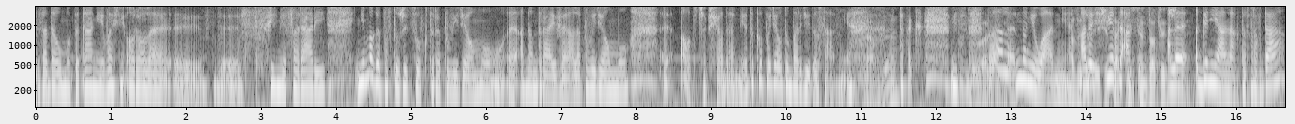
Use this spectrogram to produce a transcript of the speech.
zadał mu pytanie właśnie o rolę e, w, w filmie Ferrari. Nie mogę powtórzyć słów, które powiedział mu e, Adam Driver, ale powiedział mu e, odczep się ode mnie, tylko powiedział to bardziej dosadnie. Prawda? Tak, więc, Nieładnie. no ale no nieładnie. A ale świetny aktor. Ale genialny aktor, prawda?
